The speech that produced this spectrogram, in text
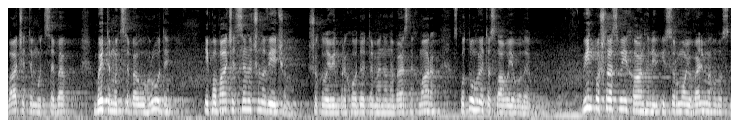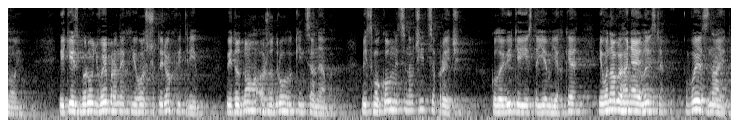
бачитимуть себе, битимуть себе у груди і побачать Сина чоловічого, що коли він приходитиме на небесних хмарах з потугою та славою великою. Він пошле своїх ангелів із сурмою вельми голосною, і ті зберуть вибраних його з чотирьох вітрів, від одного аж до другого кінця неба. Від смоковниці навчіться притчі, коли віття їй стає м'яке, і вона виганяє листя, ви знаєте,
